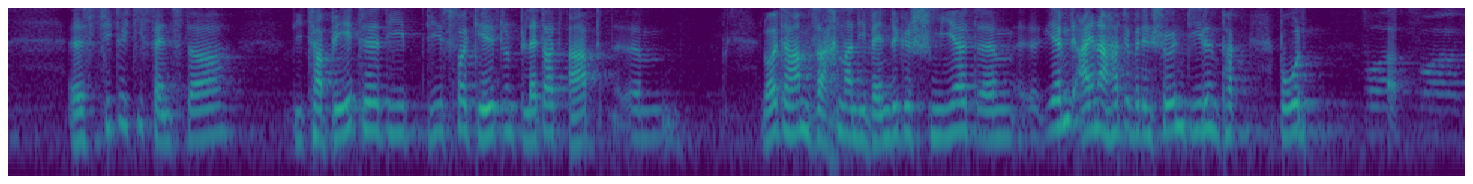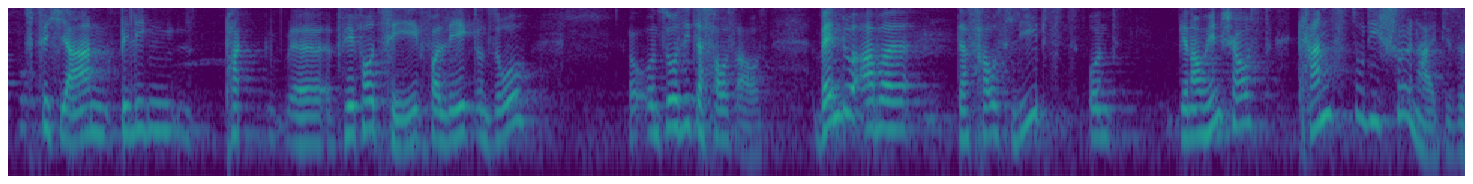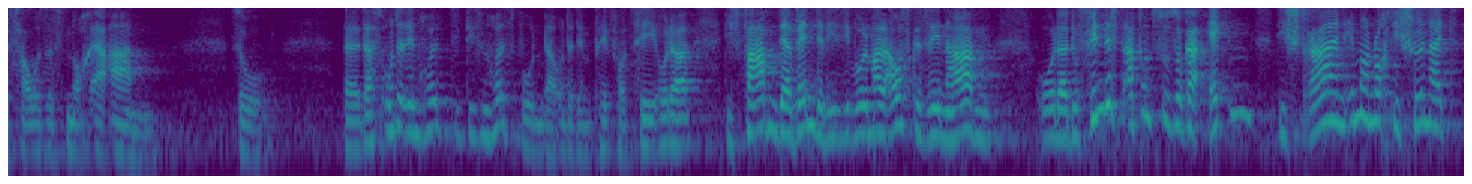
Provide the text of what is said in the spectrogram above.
Es zieht durch die Fenster. Die Tapete, die, die ist vergilbt und blättert ab. Ähm, Leute haben Sachen an die Wände geschmiert. Ähm, irgendeiner hat über den schönen Dielenboden vor, vor 50 Jahren billigen äh, PVC verlegt und so. Und so sieht das Haus aus. Wenn du aber das Haus liebst und genau hinschaust, kannst du die Schönheit dieses Hauses noch erahnen. So, äh, das unter dem Holz, diesen Holzboden da unter dem PVC oder die Farben der Wände, wie sie wohl mal ausgesehen haben. Oder du findest ab und zu sogar Ecken, die strahlen immer noch die Schönheit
